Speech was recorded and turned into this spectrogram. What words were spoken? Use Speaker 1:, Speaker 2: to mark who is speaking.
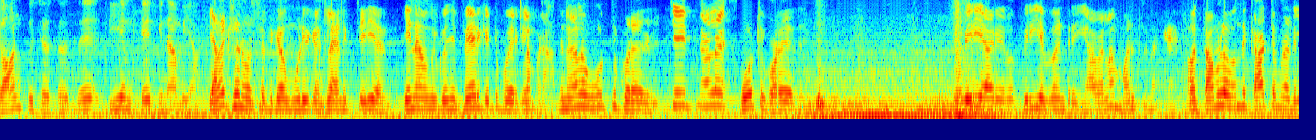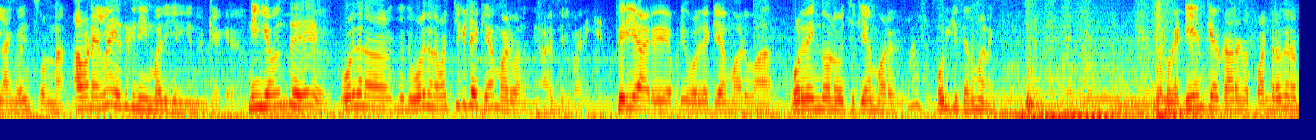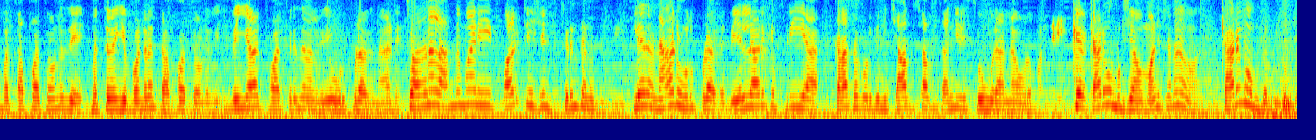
Speaker 1: Don pictures வந்து டிஎம்கே பினாமியா.
Speaker 2: Election வருஷத்துக்காக மூடி இருக்காங்களா எனக்கு தெரியாது. ஏன்னா அவங்களுக்கு கொஞ்சம் பேர் கெட்டு போயிருக்கலாம். பட் அதனால ஓட்டு குறையாது. ரிச்சேட்னால ஓட்டு குறையாது. பெரியார் ஏதோ பெரியவன்றீங்க. அவெல்லாம் மனுஷனாங்க. அவன் தமிழை வந்து காட்டு முன்னாடி லாங்குவேஜ் சொன்னான். அவனை எல்லாம் எதுக்கு நீங்க மதிக்கிறீங்கன்னு நான் கேட்குறேன் நீங்க வந்து ஒருதனை ஒருதனை வச்சுக்கிட்டே கேம் ஆடுவானுங்க. அரசியல்வாதிங்க. பெரியார் அப்படி ஒருத்தன் கேம் ஆடுவான். ஒருத்தன் இன்னொன்று வச்சு கேம் ஆடுறதுன்னா பொறுக்கித்தனமா எனக்கு தோணுது. இவங்க டிஎம்கே காரங்க பண்றது ரொம்ப தப்பா தோணுது. மற்றவங்க பண்றது தப்பா தோணுது. இவங்களாம் பார்த்துருந்தா நம்மளுக்கு உருப்படாத நாடு. ஸோ அதனால அந்த மாதிரி பாலிட்டிஷியன்ஸ் திருந்தனது இல்லைன்னா நாடு உருப்படாது. எல்லாருக்கும் ஃப்ரீயா காசை கொடுத்து நீ சாப்பிட்டு சாப்பிட்டு தண்ணி தூங்குறான்னா ஒரு மந்திரி கருமம் முடிச்சு அவன் மனுஷனா கருமம் தம்பி.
